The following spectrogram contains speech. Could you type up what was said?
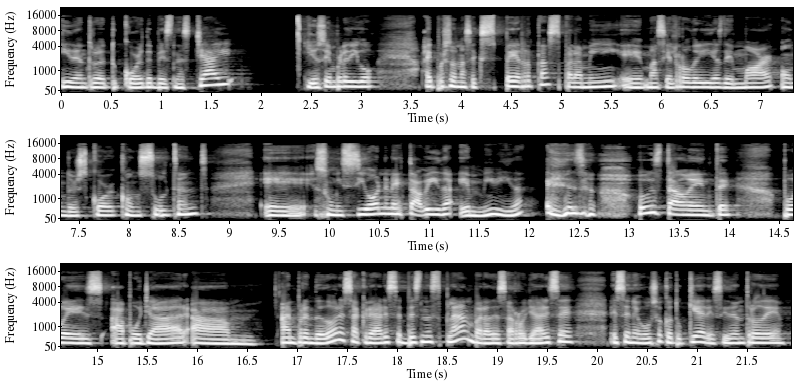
y dentro de tu core de business. Ya hay yo siempre digo, hay personas expertas, para mí, eh, Maciel Rodríguez de Mar underscore consultant, eh, su misión en esta vida, en mi vida, es justamente pues apoyar a, emprendedores a crear ese business plan para desarrollar ese, ese negocio que tú quieres y dentro de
